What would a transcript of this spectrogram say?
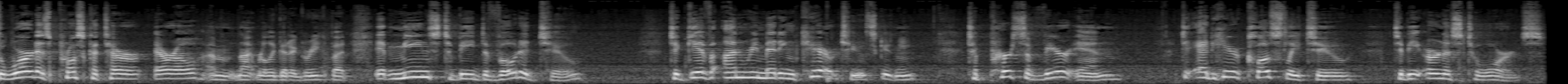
The word is proskatero. I'm not really good at Greek, but it means to be devoted to, to give unremitting care to, excuse me, to persevere in, to adhere closely to, to be earnest towards.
